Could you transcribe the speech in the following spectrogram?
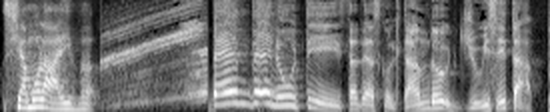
Siamo live. Benvenuti! State ascoltando Juicy Tap.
